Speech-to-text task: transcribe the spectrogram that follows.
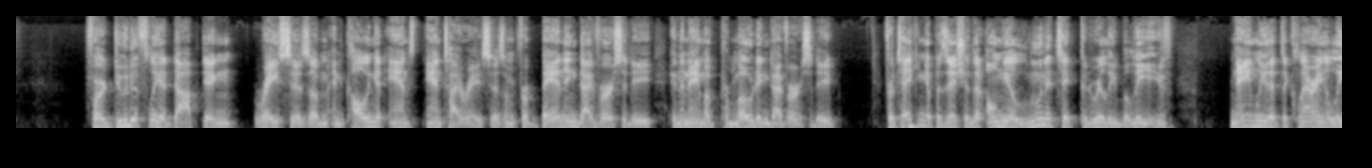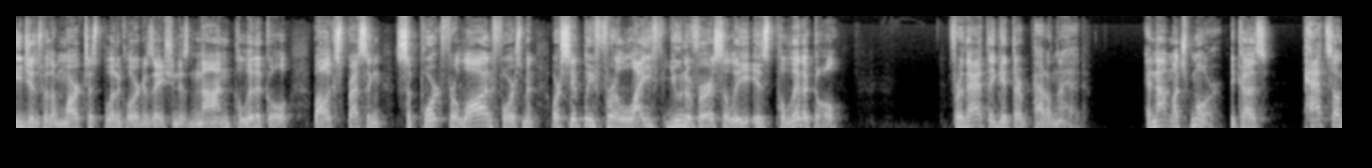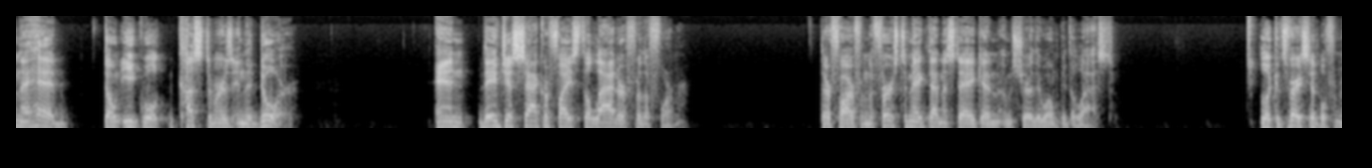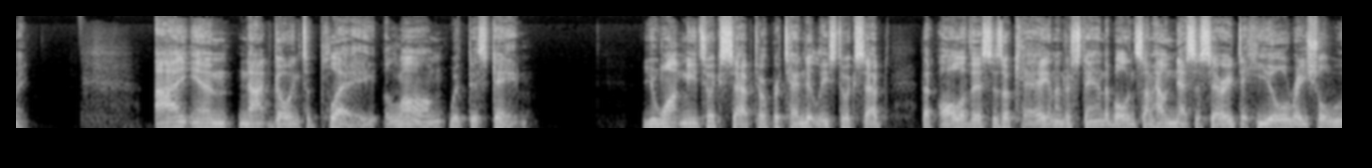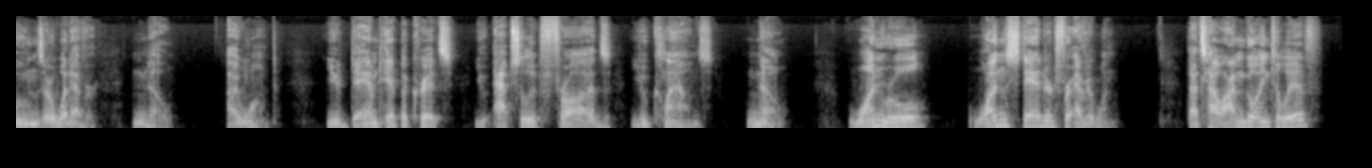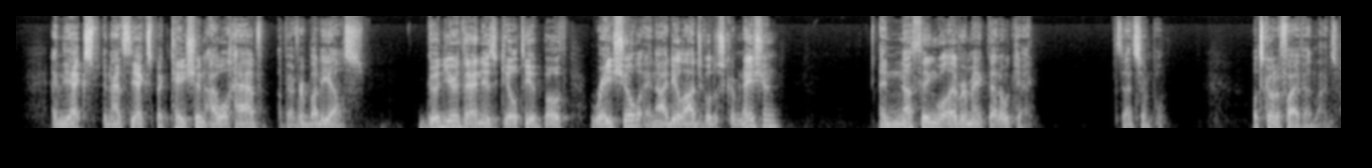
for dutifully adopting racism and calling it anti racism, for banning diversity in the name of promoting diversity, for taking a position that only a lunatic could really believe, namely that declaring allegiance with a Marxist political organization is non political, while expressing support for law enforcement or simply for life universally is political. For that, they get their pat on the head. And not much more, because pats on the head don't equal customers in the door. And they've just sacrificed the latter for the former. They're far from the first to make that mistake, and I'm sure they won't be the last. Look, it's very simple for me. I am not going to play along with this game. You want me to accept or pretend at least to accept that all of this is okay and understandable and somehow necessary to heal racial wounds or whatever. No, I won't. You damned hypocrites, you absolute frauds, you clowns. No. One rule, one standard for everyone. That's how I'm going to live, and, the ex- and that's the expectation I will have of everybody else. Goodyear then is guilty of both racial and ideological discrimination, and nothing will ever make that okay. It's that simple. Let's go to five headlines.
